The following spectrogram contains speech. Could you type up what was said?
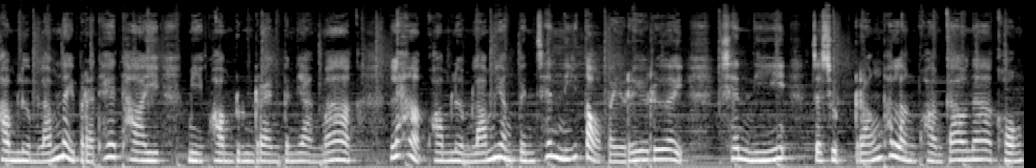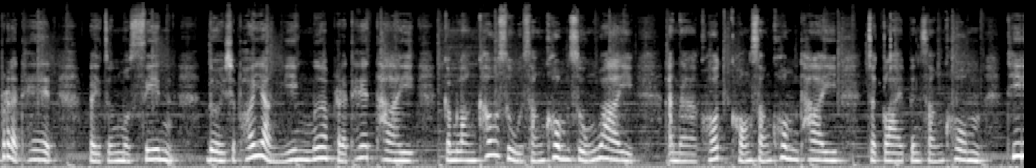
ความเหลื่อมล้ำในประเทศไทยมีความรุนแรงเป็นอย่างมาก และหากความเหลื่อมล้ำยังเป็นเช่นนี้ต่อไปเรื่อยๆ เช่นนี้จะฉุดรั้งพลังความก้าวหน้าของประเทศไปจนหมดสิ้น โดยเฉพาะอย่างยิ่งเมื่อประเทศไทยกำลังเข้าสู่สังคมสูงวัย อนาคตของสังคมไทยจะกลายเป็นสังคมที่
